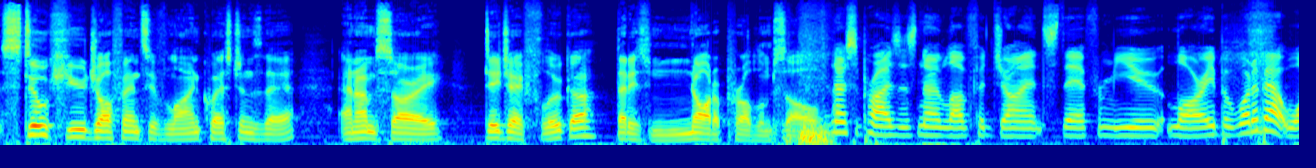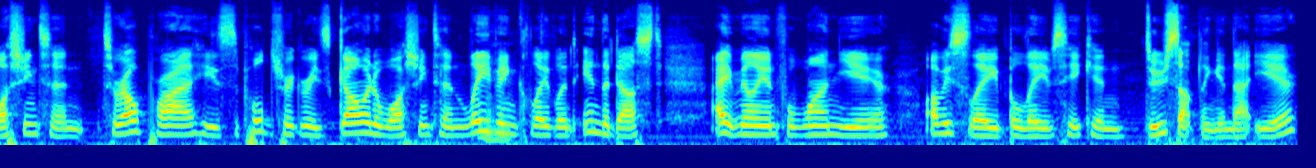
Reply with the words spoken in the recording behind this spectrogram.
still huge offensive line questions there. And I'm sorry, DJ Fluker, that is not a problem solved. No surprises, no love for Giants there from you, Laurie. But what about Washington? Terrelle Pryor, he's pulled the trigger. He's going to Washington, leaving Mm-hmm. Cleveland in the dust. Eight million for one year. Obviously, believes he can do something in that year.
